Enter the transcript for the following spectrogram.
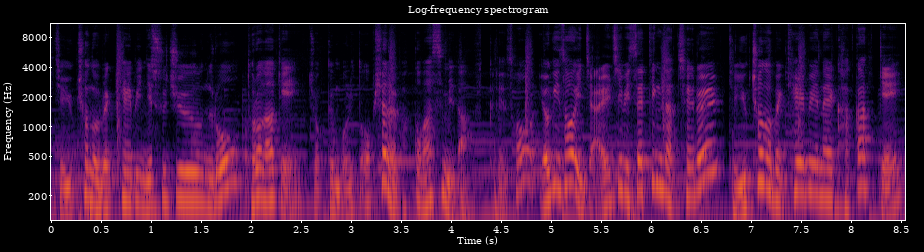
이제 6500켈빈 수준으로 돌아가게 조금 모니터 옵션을 바꿔봤습니다. 그래서 여기서 이제 RGB 세팅 자체를 6500켈빈에 가깝게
